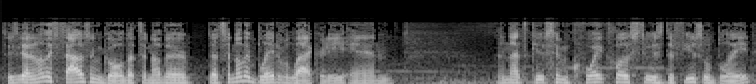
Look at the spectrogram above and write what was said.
So he's got another thousand gold. That's another that's another blade of alacrity, and and that gives him quite close to his diffusal blade,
